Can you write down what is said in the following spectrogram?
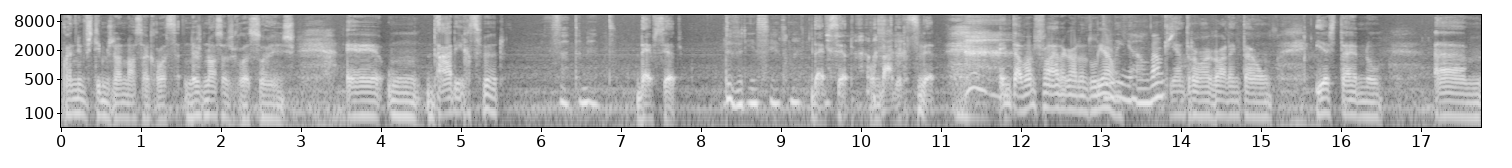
quando investimos na nossa relação, nas nossas relações é um dar e receber exatamente deve ser Deveria ser, não é? Deve ser, um dar e receber. Então vamos falar agora de Leão. De Leão, vamos. Que entram agora então este ano. Um,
